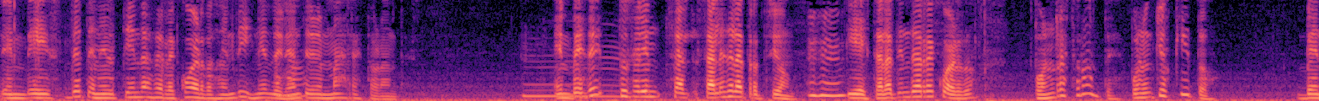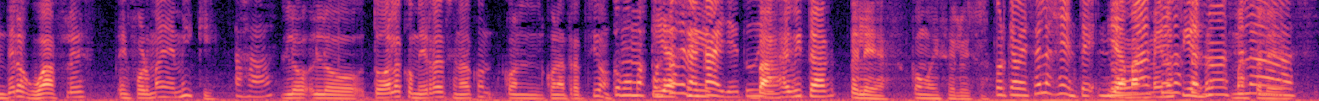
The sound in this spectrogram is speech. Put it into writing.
en vez de tener tiendas de recuerdos en Disney, deberían Ajá. tener más restaurantes. Mm. En vez de tú salen- sal- sales de la atracción y está la tienda de recuerdos, pon un restaurante, pon un kiosquito, vende los waffles en forma de Mickey. Ajá. lo, lo, toda la comida relacionada con, con, con la atracción. Como más puestos en la calle, tú vas dices. a evitar peleas, como dice Luisa. Porque a veces la gente no hace, menos las, tiendas, no, hace las-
